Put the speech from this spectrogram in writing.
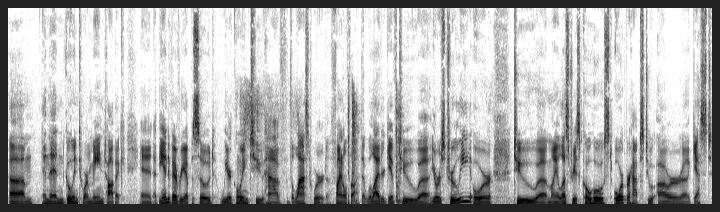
um, and then go into our main topic. And at the end of every episode, we are going to have the last word, a final thought that we'll either give to uh, yours truly, or to uh, my illustrious co host, or perhaps to our uh, guest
